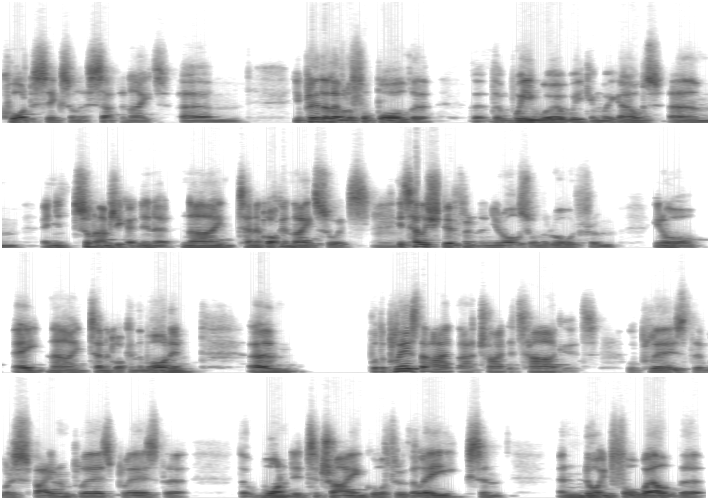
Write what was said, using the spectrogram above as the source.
quarter to six on a Saturday night. Um, you play the level of football that that, that we were week in week out, um, and you, sometimes you're getting in at nine, ten o'clock at night. So it's mm. it's hellish different, and you're also on the road from you know eight, nine, ten o'clock in the morning. Um, but the players that I, I tried to target were players that were aspiring players, players that that wanted to try and go through the leagues and and knowing full well that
